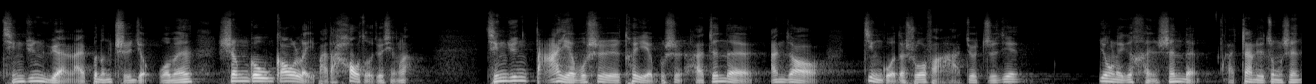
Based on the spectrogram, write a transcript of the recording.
秦军远来不能持久，我们深沟高垒把他耗走就行了。秦军打也不是，退也不是，还真的按照晋国的说法哈，就直接用了一个很深的啊战略纵深，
